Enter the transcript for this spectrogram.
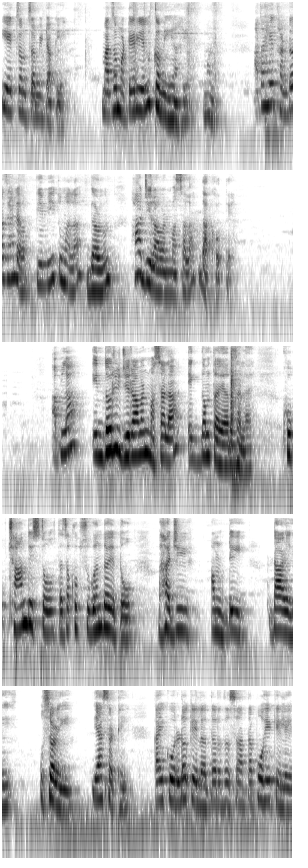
ही एक चमचा मी टाकले. माझं मटेरियल कमी आहे म्हणून. आता हे थंड झालं की मी तुम्हाला दळून हा जिरावण मसाला दाखवते. आपला इंदोरी जिरावण मसाला एकदम तयार झाला आहे खूप छान दिसतो त्याचा खूप सुगंध येतो. भाजी आमटी डाळी उसळी यासाठी. काही कोरडं केलं तर जसं आता पोहे केले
